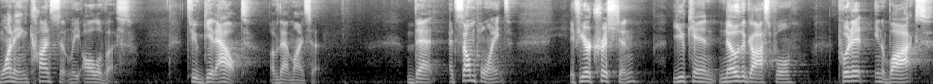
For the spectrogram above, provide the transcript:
wanting constantly, all of us, to get out of that mindset. That at some point, if you're a Christian, you can know the gospel, put it in a box,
